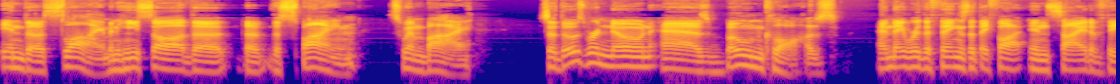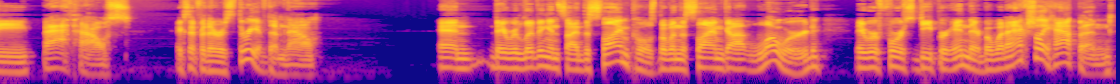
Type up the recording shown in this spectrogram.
in the slime, and he saw the the the spine swim by. So those were known as bone claws and they were the things that they fought inside of the bathhouse except for there was three of them now. And they were living inside the slime pools but when the slime got lowered they were forced deeper in there. But what actually happened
